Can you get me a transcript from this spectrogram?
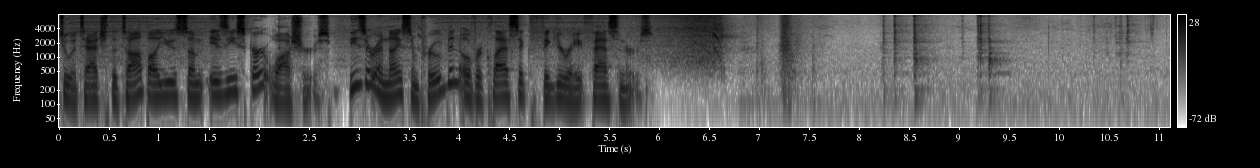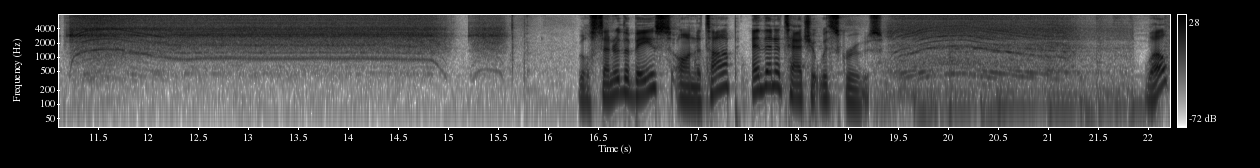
To attach the top, I'll use some Izzy skirt washers. These are a nice improvement over classic figure 8 fasteners. We'll center the base on the top and then attach it with screws. Well,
